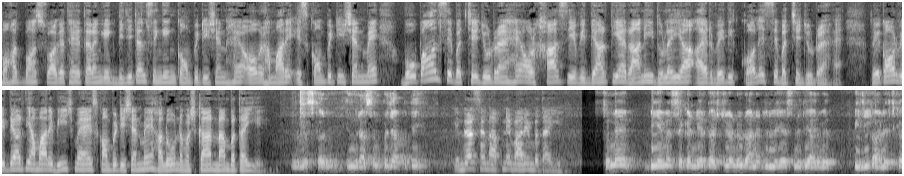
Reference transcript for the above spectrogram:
बहुत बहुत स्वागत है। तरंग एक डिजिटल सिंगिंग कंपटीशन है और हमारे इस कंपटीशन में भोपाल से बच्चे जुड़ रहे हैं और खास ये विद्यार्थी है रानी दुलैया आयुर्वेदिक कॉलेज से बच्चे जुड़ रहे हैं। तो एक और विद्यार्थी हमारे बीच में है इस कॉम्पिटिशन में। हेलो नमस्कार नाम बताइए। नमस्कार इंद्रासन प्रजापति। इंद्रासन अपने बारे में बताइए। तो मैं B M S second year का स्टूडेंट हूँ रानी दुलैया स्मृति आयुर्वेद पीजी कॉलेज का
